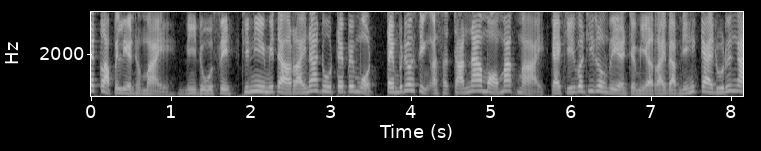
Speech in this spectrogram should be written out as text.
จะกลับไปเรียนทำไม นี่ดูสิ ที่นี่มีแต่อะไรน่าดูเต็มไปหมด เต็มไปด้วยสิ่งอัศจรรย์น่ามองมากมาย แกคิดว่าที่โรงเรียนจะมีอะไรแบบนี้ให้แกดูหรือไง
